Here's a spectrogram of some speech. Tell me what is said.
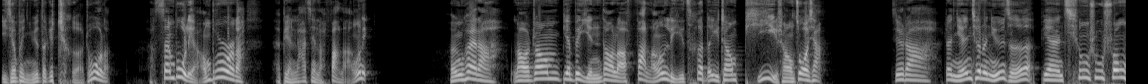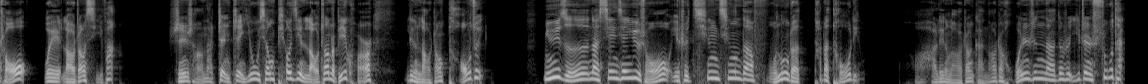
已经被女子给扯住了，三步两步的便拉进了发廊里。很快的，老张便被引到了发廊里侧的一张皮椅上坐下。接着，这年轻的女子便轻舒双手为老张洗发，身上那阵阵幽香飘进老张的鼻孔，令老张陶醉。女子那纤纤玉手也是轻轻地抚弄着他的头顶，哇，令老张感到这浑身呢都是一阵舒坦。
